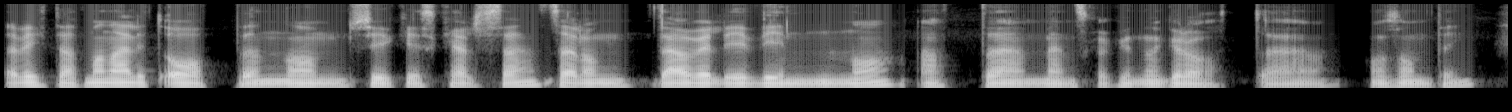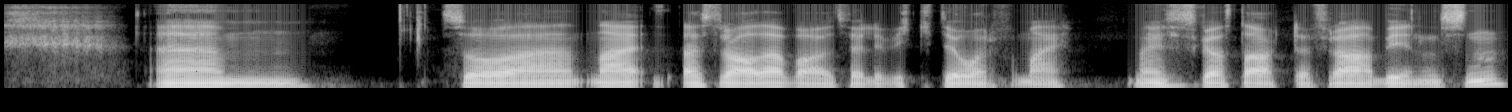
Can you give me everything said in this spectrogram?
Det er viktig at man er litt åpen om psykisk helse, selv om det er veldig i vinden nå at uh, menn skal kunne gråte og sånne ting. Um, så eh, nei, Australia var jo et veldig viktig år for meg. Men hvis vi skal starte fra begynnelsen,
